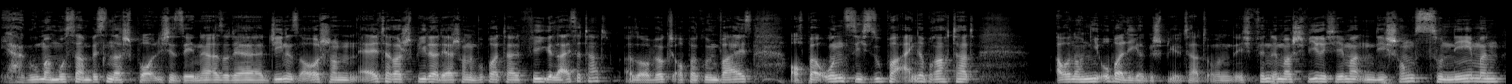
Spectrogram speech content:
Ja, gut, man muss da ein bisschen das Sportliche sehen. Ne? Also der Gene ist auch schon ein älterer Spieler, der schon im Wuppertal viel geleistet hat. Also wirklich auch bei Grün-Weiß, auch bei uns sich super eingebracht hat, aber noch nie Oberliga gespielt hat. Und ich finde immer schwierig, jemanden die Chance zu nehmen,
